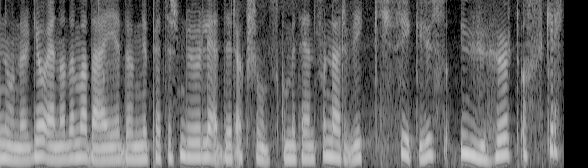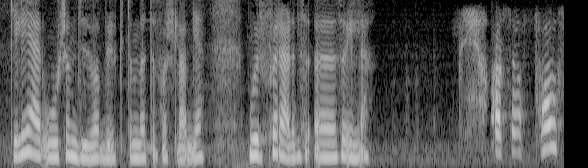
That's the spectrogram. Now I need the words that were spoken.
Nord-Norge. Og en av dem er deg, Dagny Pettersen. Du leder aksjonskomiteen for Narvik sykehus. Uhørt og skrekkelig er ord som du har brukt om dette forslaget. Hvorfor er det eh, så ille? Altså, Folks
